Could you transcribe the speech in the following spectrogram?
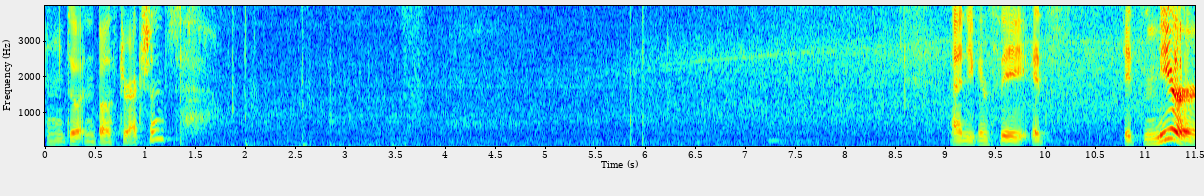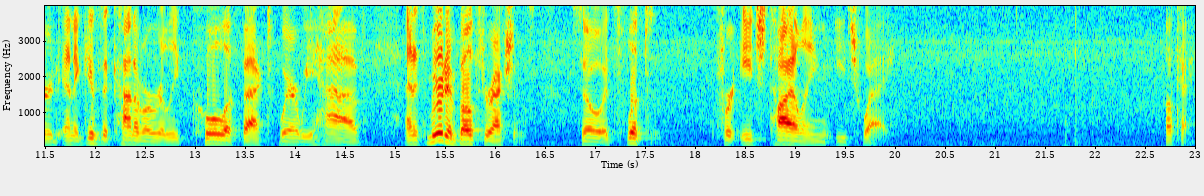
And we'll do it in both directions. And you can see it's it's mirrored and it gives it kind of a really cool effect where we have, and it's mirrored in both directions. So it's flipped for each tiling each way. Okay,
